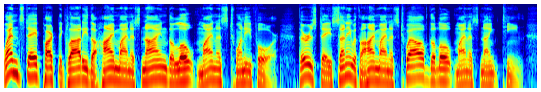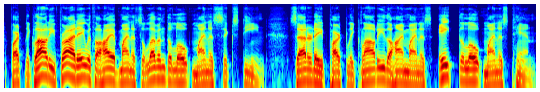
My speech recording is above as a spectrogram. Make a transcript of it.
Wednesday, partly cloudy, the high minus 9, the low minus 24. Thursday, sunny with a high minus 12, the low minus 19. Partly cloudy Friday with a high of minus 11, the low minus 16. Saturday, partly cloudy, the high minus 8, the low minus 10.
